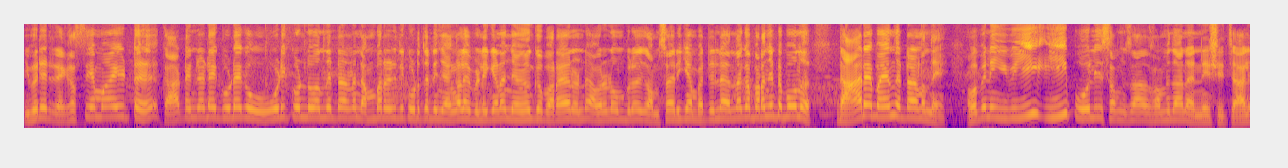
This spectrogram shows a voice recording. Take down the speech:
ഇവർ രഹസ്യമായിട്ട് കാട്ടിന്റെ ഇടയിൽ കൂടെയൊക്കെ ഓടിക്കൊണ്ട് വന്നിട്ടാണ് നമ്പർ എഴുതി കൊടുത്തിട്ട് ഞങ്ങളെ വിളിക്കണം ഞങ്ങൾക്ക് പറയാനുണ്ട് അവരുടെ മുമ്പിൽ സംസാരിക്കാൻ പറ്റില്ല എന്നൊക്കെ പറഞ്ഞിട്ട് പോകുന്നത്. ഇതാരെ ഭയന്നിട്ടാണെന്നേ? അപ്പോൾ പിന്നെ ഈ- ഈ പോലീസ് സംവിധാനം അന്വേഷിച്ചാൽ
